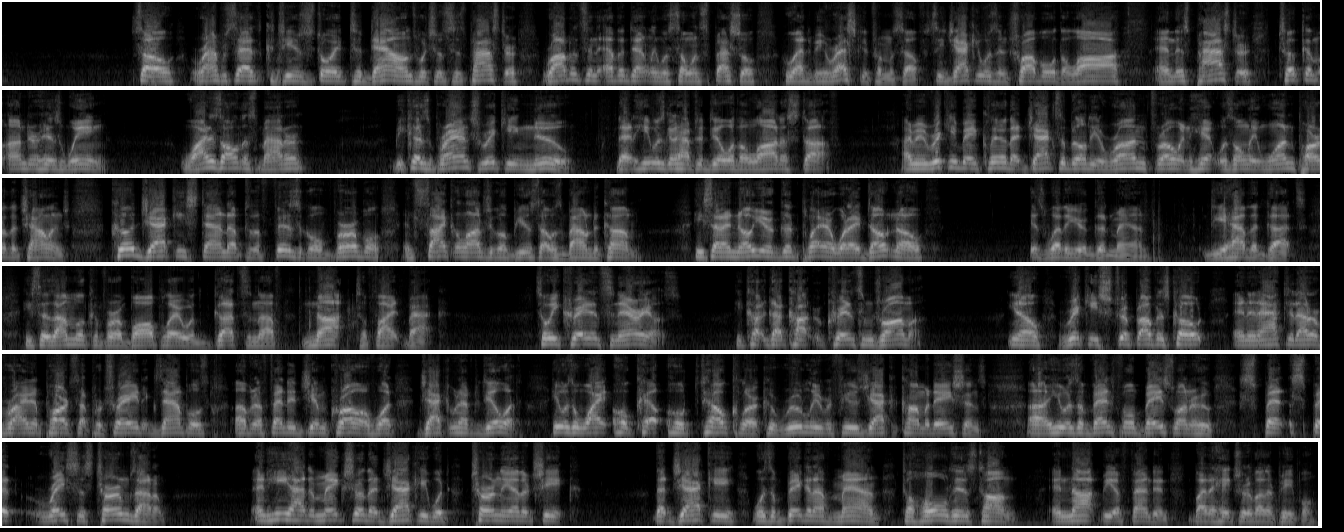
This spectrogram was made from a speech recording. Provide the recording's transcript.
So Rampersad continues the story to Downs, which was his pastor. Robinson evidently was someone special who had to be rescued from himself. See, Jackie was in trouble with the law, and this pastor took him under his wing. Why does all this matter? Because Branch Rickey knew that he was going to have to deal with a lot of stuff. I mean, Rickey made clear that Jack's ability to run, throw, and hit was only one part of the challenge. Could Jackie stand up to the physical, verbal, and psychological abuse that was bound to come? He said, I know you're a good player. What I don't know is whether you're a good man. Do you have the guts? He says, I'm looking for a ball player with guts enough not to fight back. So he created scenarios. He got, caught, created some drama. You know, Rickey stripped off his coat and enacted out a variety of parts that portrayed examples of an offended Jim Crow of what Jackie would have to deal with. He was a white hotel, hotel clerk who rudely refused Jack accommodations. Uh, he was a vengeful base runner who spit, spit racist terms at him. And he had to make sure that Jackie would turn the other cheek. That Jackie was a big enough man to hold his tongue and not be offended by the hatred of other people.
